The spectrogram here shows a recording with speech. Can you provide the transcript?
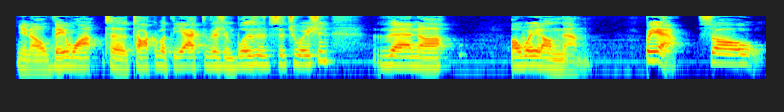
you know they want to talk about the Activision Blizzard situation, then uh, I'll wait on them. But yeah, so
